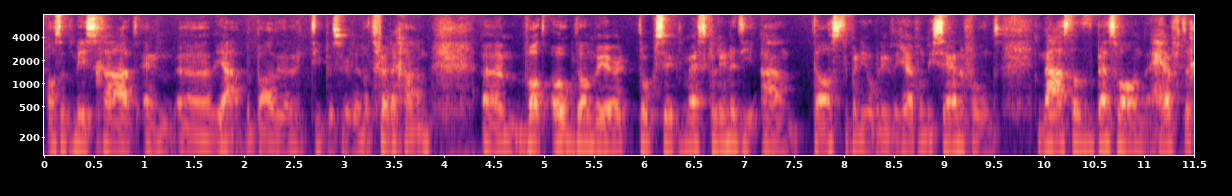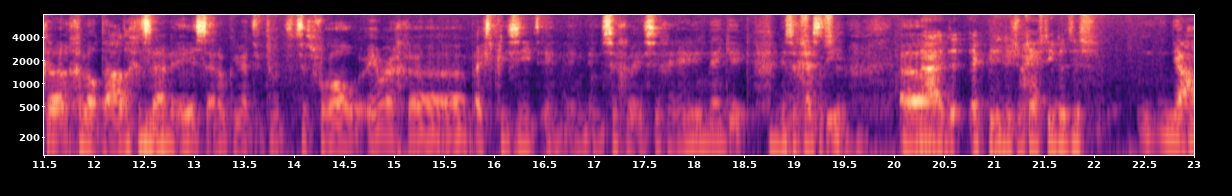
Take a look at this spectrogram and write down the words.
als het misgaat en eh, ja, bepaalde types willen wat verder gaan. Ehm, wat ook dan weer toxic masculinity aantast. Ik ben heel benieuwd wat jij van die scène vond. Naast dat het best wel een heftige, gewelddadige scène is. En ook ja, het, het is vooral heel erg eh, expliciet in, in, in, sugge- in suggerering, denk ik. In suggestie. Ehm, nou, de, ik- die suggestie, dat is... ja,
